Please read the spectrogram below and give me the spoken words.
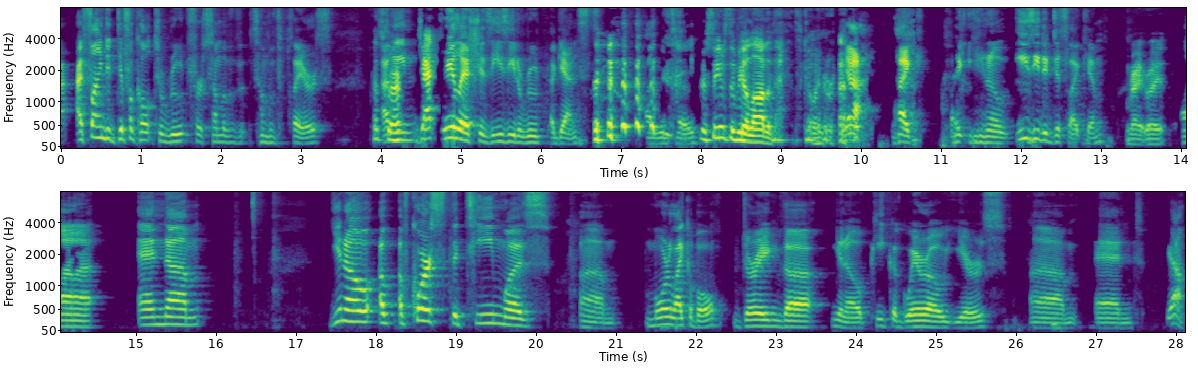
I- I find it difficult to root for some of the, some of the players. That's I fair. mean, Jack Grealish is easy to root against. I would say, there seems to be a lot of that going around. yeah, like, like you know, easy to dislike him. Right, right. Uh, and um, you know, of, of course, the team was um, more likable during the you know peak Aguero years, um, and yeah,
